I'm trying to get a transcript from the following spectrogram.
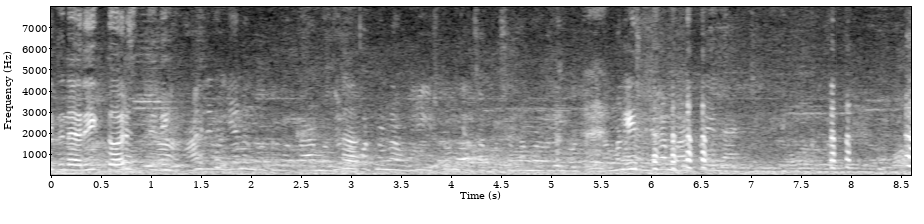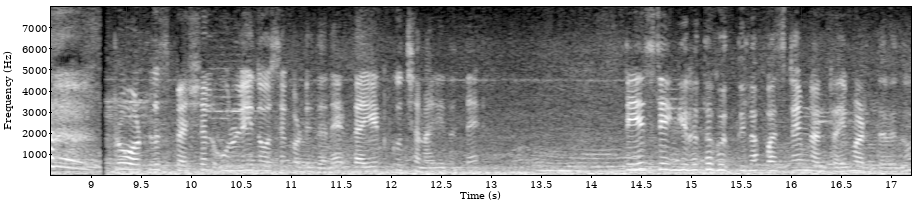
ಇದನ್ನ ಅವ್ರಿಗೆ ತೋರಿಸ್ತೀನಿ. ಆದರೆ ಇವಾಗ ಏನಂತ ಗೊತ್ತಾ ಗೊತ್ತಾ ಮದುವೆ ಮಾಡ್ಕೊಟ್ಮೇಲೆ ನಾವು ಹುಡುಗಿ ಇಷ್ಟೊಂದು ಕೆಲಸ ಸಣ್ಣ ನಮ್ಮನೆ ಮಾಡ್ತಾ ಇಲ್ಲ ಆ್ಯಕ್ಚುಲಿ ಹೋಟ್ಲು ಸ್ಪೆಷಲ್ ಉರುಳಿ ದೋಸೆ ಕೊಟ್ಟಿದ್ದಾನೆ. ಡಯೆಟ್ಗೂ ಚೆನ್ನಾಗಿರುತ್ತೆ. ಟೇಸ್ಟ್ ಹೆಂಗಿರುತ್ತೋ ಗೊತ್ತಿಲ್ಲ. ಫಸ್ಟ್ ಟೈಮ್ ನಾನು ಟ್ರೈ ಮಾಡ್ತಾ ಇರೋದು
